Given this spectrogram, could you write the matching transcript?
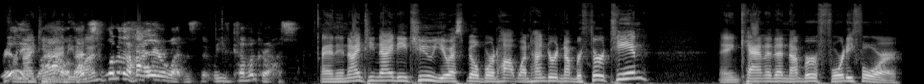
Really? Wow. That's one of the higher ones that we've come across. And in 1992, US Billboard Hot 100, number 13. and Canada, number 44.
